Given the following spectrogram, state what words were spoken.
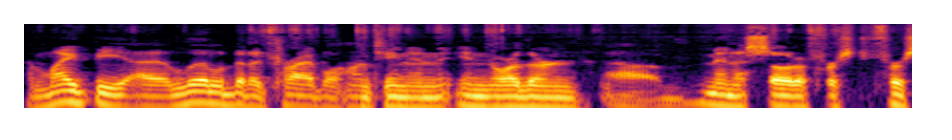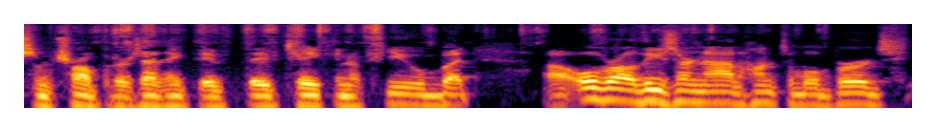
There might be a little bit of tribal hunting in, in northern uh, Minnesota for for some trumpeters. I think they've they've taken a few, but uh, overall, these are not huntable birds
